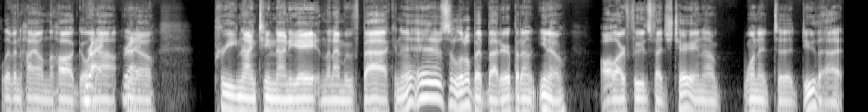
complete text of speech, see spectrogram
living high on the hog, going Right, out. right. You know, pre 1998, and then I moved back, and it, it was a little bit better. But uh, you know, all our food's vegetarian. I wanted to do that,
